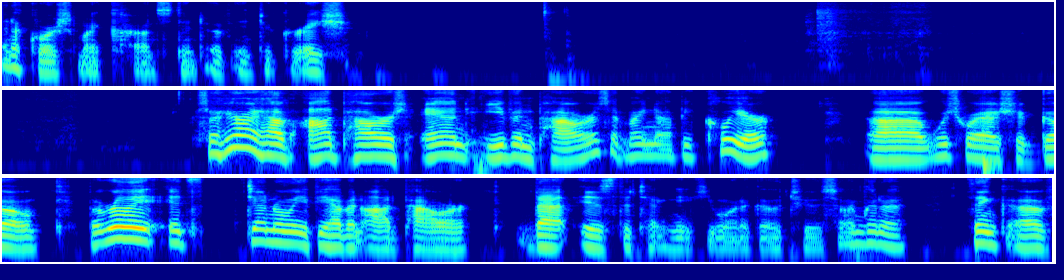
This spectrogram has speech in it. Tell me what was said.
And of course, my constant of integration. So here I have odd powers and even powers. It might not be clear uh, which way I should go, but really it's generally if you have an odd power, that is the technique you want to go to. So I'm going to think of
